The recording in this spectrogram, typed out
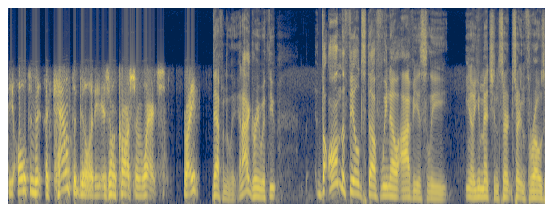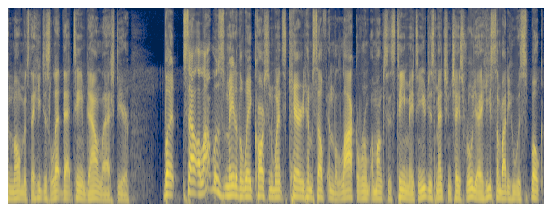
the ultimate accountability is on Carson Wentz, right? Definitely. And I agree with you. The on the field stuff, we know obviously, you know, you mentioned certain certain throws and moments that he just let that team down last year. But Sal, a lot was made of the way Carson Wentz carried himself in the locker room amongst his teammates. And you just mentioned Chase Roullier. He's somebody who has spoke,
